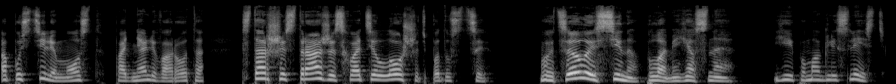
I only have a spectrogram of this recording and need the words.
Опустили мост, подняли ворота. Старший стражи схватил лошадь под узцы. «Вы целая, Сина, пламя ясное?» Ей помогли слезть.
